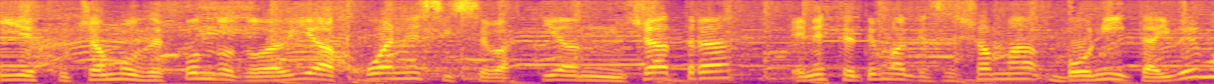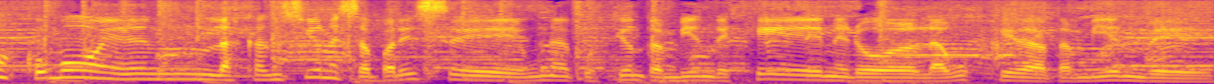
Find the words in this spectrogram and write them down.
Y escuchamos de fondo todavía a Juanes y Sebastián Yatra en este tema que se llama Bonita. Y vemos cómo en las canciones aparece una cuestión también de género, la búsqueda también de,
